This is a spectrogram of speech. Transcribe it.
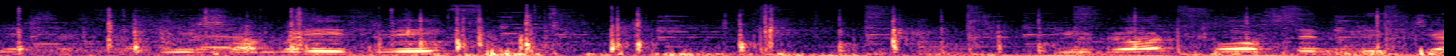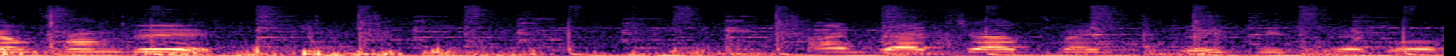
Yes, sir. If somebody is weak, you don't force him to jump from there. And that chance might break his leg or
